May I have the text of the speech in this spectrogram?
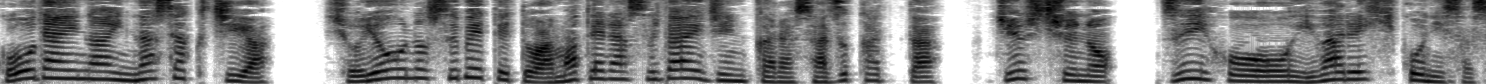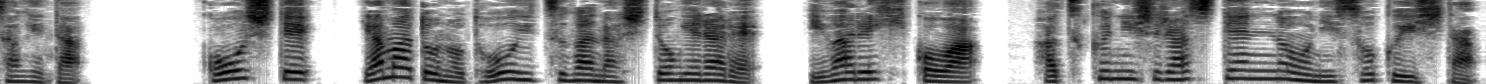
広大な稲作地や所要のすべてと天照大臣から授かった十種の随法を岩れ彦に捧げた。こうして、大和の統一が成し遂げられ、岩れ彦は、初国知らす天皇に即位した。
